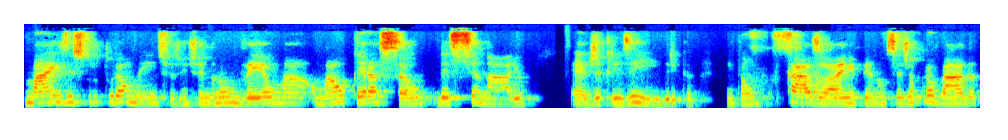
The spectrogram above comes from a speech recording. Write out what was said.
mas estruturalmente a gente ainda não vê uma, uma alteração desse cenário é, de crise hídrica. Então, caso a MP não seja aprovada,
